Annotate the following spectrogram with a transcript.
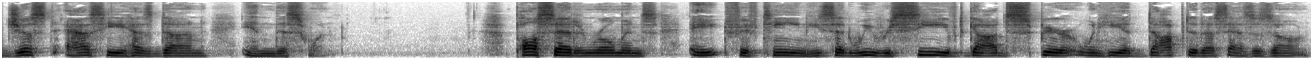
just as he has done in this one. Paul said in Romans 8:15, he said we received God's spirit when he adopted us as his own.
